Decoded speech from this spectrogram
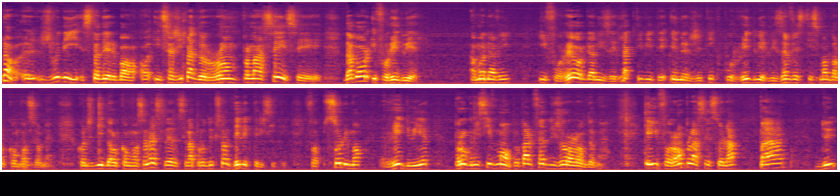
non, euh, je vous dis, c'est-à-dire, bon, il ne s'agit pas de remplacer. D'abord, il faut réduire. À mon avis, il faut réorganiser l'activité énergétique pour réduire les investissements dans le conventionnel. Quand je dis dans le conventionnel, c'est la production d'électricité. Il faut absolument réduire progressivement, on ne peut pas le faire du jour au lendemain. Et il faut remplacer cela par du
